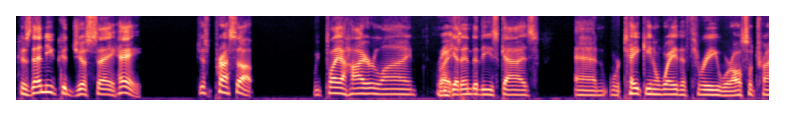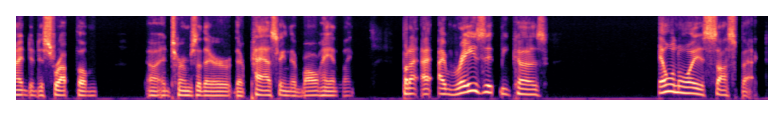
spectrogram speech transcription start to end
Because then you could just say, hey, just press up. We play a higher line. Right. We get into these guys, and we're taking away the three. We're also trying to disrupt them uh, in terms of their their passing, their ball handling. But I, I, I raise it because Illinois is suspect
